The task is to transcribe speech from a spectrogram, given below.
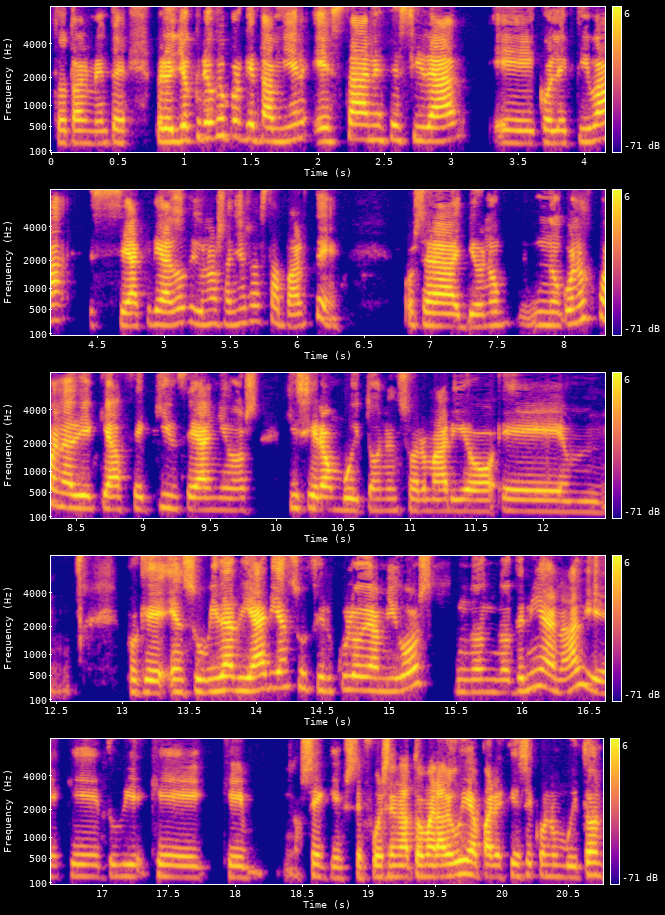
totalmente. Pero yo creo que porque también esta necesidad eh, colectiva se ha creado de unos años a esta parte. O sea, yo no, no conozco a nadie que hace 15 años quisiera un buitón en su armario, eh, porque en su vida diaria, en su círculo de amigos, no, no tenía nadie que, que, que, no sé, que se fuesen a tomar algo y apareciese con un buitón.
